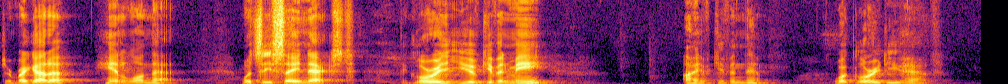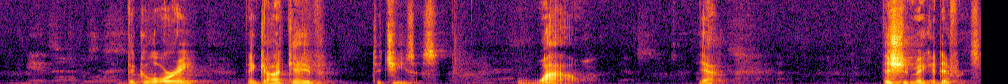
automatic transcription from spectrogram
Has everybody got a handle on that? What's he say next? The glory that you have given me, I have given them. What glory do you have? The glory that God gave to Jesus. Wow. Yeah. This should make a difference.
